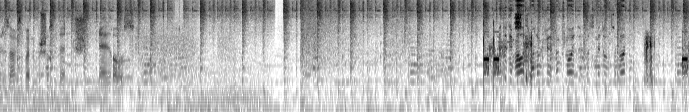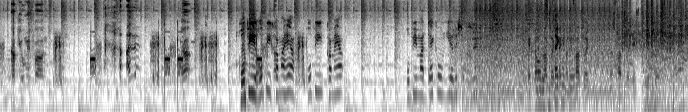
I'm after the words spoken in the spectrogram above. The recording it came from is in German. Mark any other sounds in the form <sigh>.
würde sagen, sobald wir beschossen werden, schnell raus. Hinter dem Haus waren ungefähr fünf Leute. Was ist mit unseren Leuten? Hab die umgefahren. <laughs> Alle? Ja, Ruppi, Ruppi, komm mal her. Ruppi, komm her. Ruppi, mal Deckung hier Richtung Süden. Weg von Oh, dem Fahrzeug, weg von dem Fahrzeug. Das Fahrzeug explodiert.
